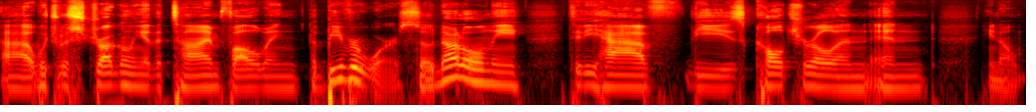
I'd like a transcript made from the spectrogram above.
uh, which was struggling at the time following the Beaver Wars. So not only did he have these cultural and and you know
